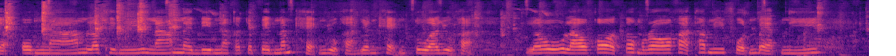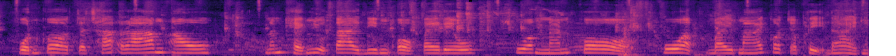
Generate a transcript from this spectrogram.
จะอมน้ำแล้วทีนี้น้ำในดินน่ะก็จะเป็นน้ำแข็งอยู่ค่ะ ยังแข็งตัวอยู่ค่ะ แล้วเราก็ต้องรอค่ะ ถ้ามีฝนแบบนี้ ฝนก็จะชะล้างเอาน้ำแข็งอยู่ใต้ดินออกไปเร็ว ช่วงนั้นก็พวกใบไม้ก็จะผลิได้ใน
